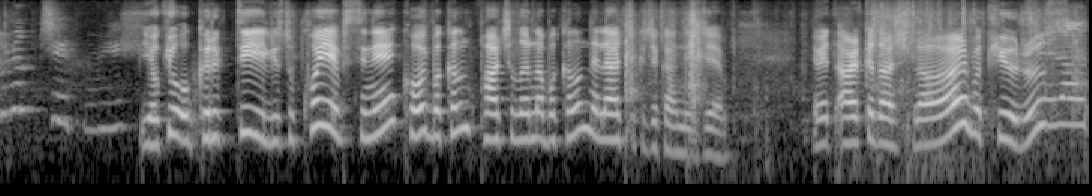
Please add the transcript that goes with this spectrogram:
Kırık çıkmış. Yok yok o kırık değil. Yusuf koy hepsini. Koy bakalım parçalarına bakalım neler çıkacak anneciğim. Evet arkadaşlar bakıyoruz. Helal.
